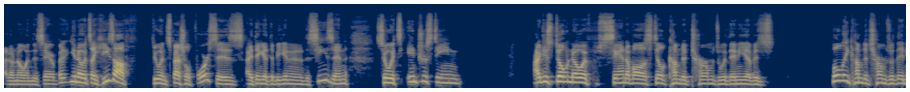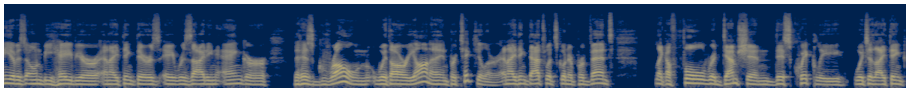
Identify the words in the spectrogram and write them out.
I don't know when this air, but, you know, it's like he's off doing special forces, I think, at the beginning of the season. So it's interesting I just don't know if Sandoval has still come to terms with any of his fully come to terms with any of his own behavior. And I think there's a residing anger that has grown with Ariana in particular. And I think that's what's going to prevent like a full redemption this quickly, which is, I think,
